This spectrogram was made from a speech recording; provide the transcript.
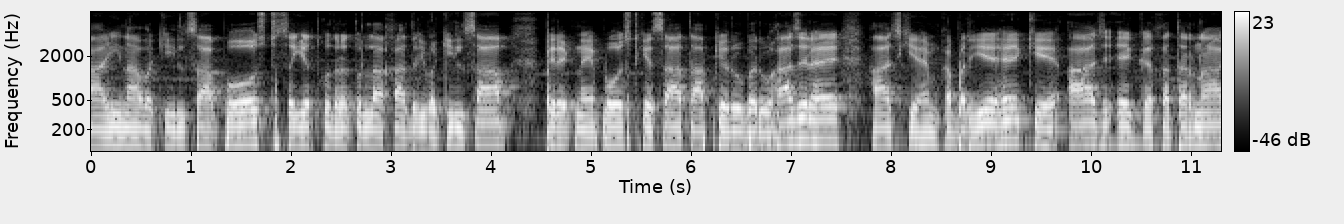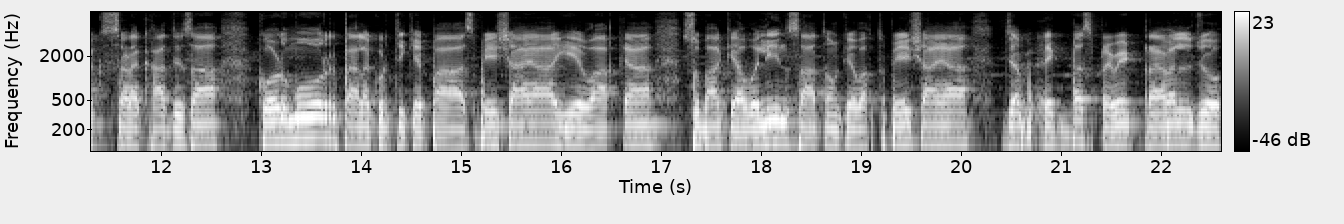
آئینہ وکیل صاحب پوسٹ، سید قدرت اللہ قادری وکیل صاحب۔ پھر ایک نئے پوسٹ کے ساتھ آپ کے روبرو حاضر ہے۔ آج کی اہم خبر یہ ہے کہ آج ایک خطرناک سڑک حادثہ کوڑمور پیالاکرتی کے پاس پیش آیا۔ یہ واقعہ صبح کے اولین ساتوں کے وقت پیش آیا۔ جب ایک بس پرائیویٹ ٹریول جو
